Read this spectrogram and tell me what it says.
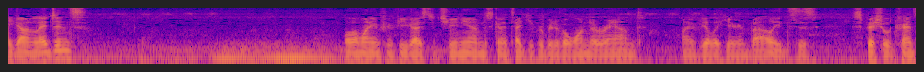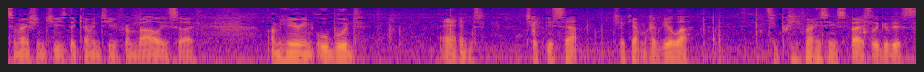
you going, legends? While I'm waiting for you guys to tune in, I'm just going to take you for a bit of a wander around my villa here in Bali. This is special Transformation Tuesday coming to you from Bali. So I'm here in Ubud, and check this out. Check out my villa. It's a pretty amazing space. Look at this.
